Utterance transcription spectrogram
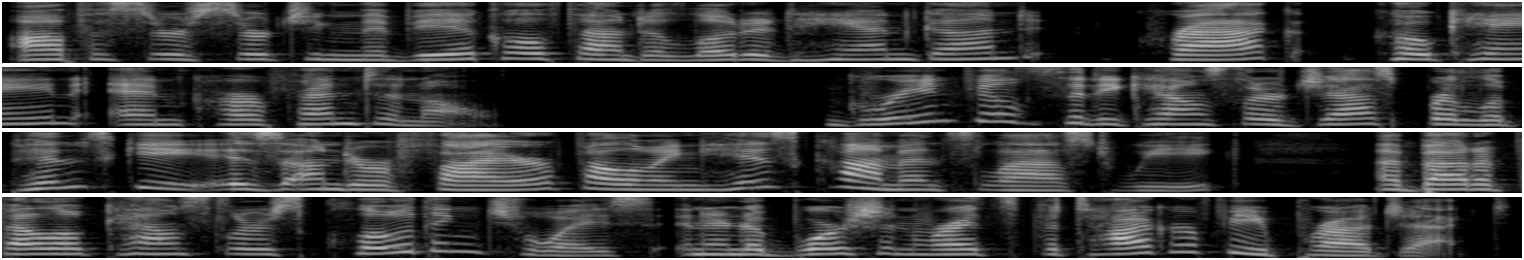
Officers searching the vehicle found a loaded handgun, crack, cocaine, and carfentanil. Greenfield City Councilor Jasper Lipinski is under fire following his comments last week about a fellow counselor's clothing choice in an abortion rights photography project.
